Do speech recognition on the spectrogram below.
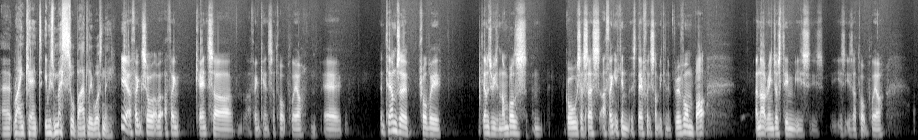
uh, Ryan Kent. He was missed so badly, wasn't he? Yeah, I think so. I think Kent's a, I think Kent's a top player. Uh, in terms of probably in terms of his numbers and goals, assists, I think he can. It's definitely something he can improve on. But in that Rangers team, he's he's, he's, he's a top player.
